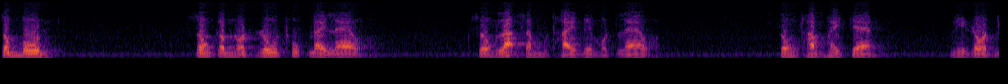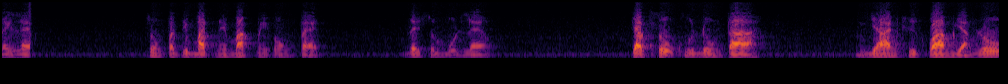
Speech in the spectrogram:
สมบูรณ์ ทรงกำหนดรู้ทุกได้แล้ว ทรงละสมุทัยได้หมดแล้ว ทรงทำให้แจ้งนิโรธได้แล้ว ทรงปฏิบัติในมรรคในองค์แปดได้สมบูรณ์แล้วจักสุคือดวงตา ญาณคือความอย่างรู้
